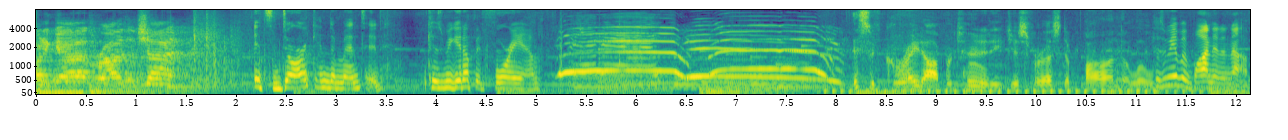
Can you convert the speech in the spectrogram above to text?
morning, guys. Rise and shine. It's dark and demented because we get up at 4 a.m. It's a great opportunity just for us to bond a little. Because we haven't bonded enough.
